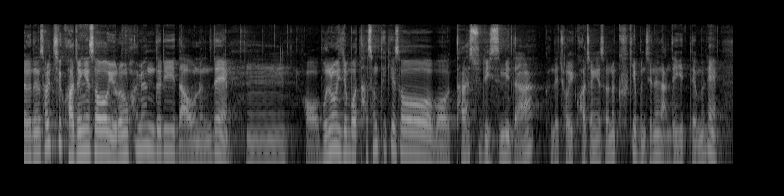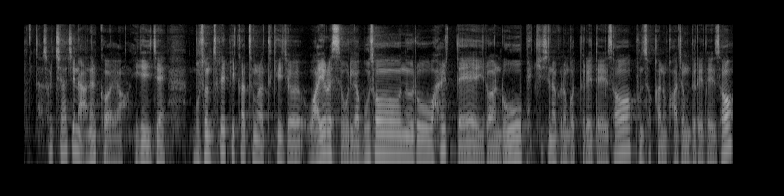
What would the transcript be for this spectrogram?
자, 그다음 설치 과정에서 이런 화면들이 나오는데 음, 어, 물론 이제 뭐 다 선택해서 뭐 다 할 수도 있습니다. 근데 저희 과정에서는 크게 문제는 안 되기 때문에 다 설치하지는 않을 거예요. 이게 이제 무선 트래픽 같은 거나 특히 이제 wireless 우리가 무선으로 할 때 이러한 raw 패킷이나 그런 것들에 대해서 분석하는 과정들에 대해서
